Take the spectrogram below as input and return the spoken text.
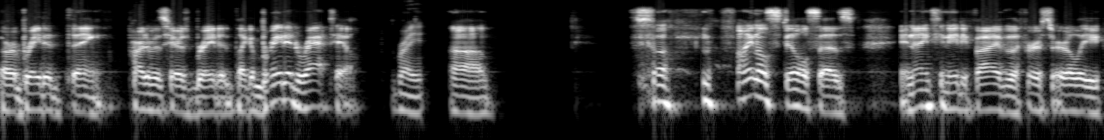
or a braided thing. Part of his hair is braided, like a braided rat tail. right Um, so the final still says in 1985, the first early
